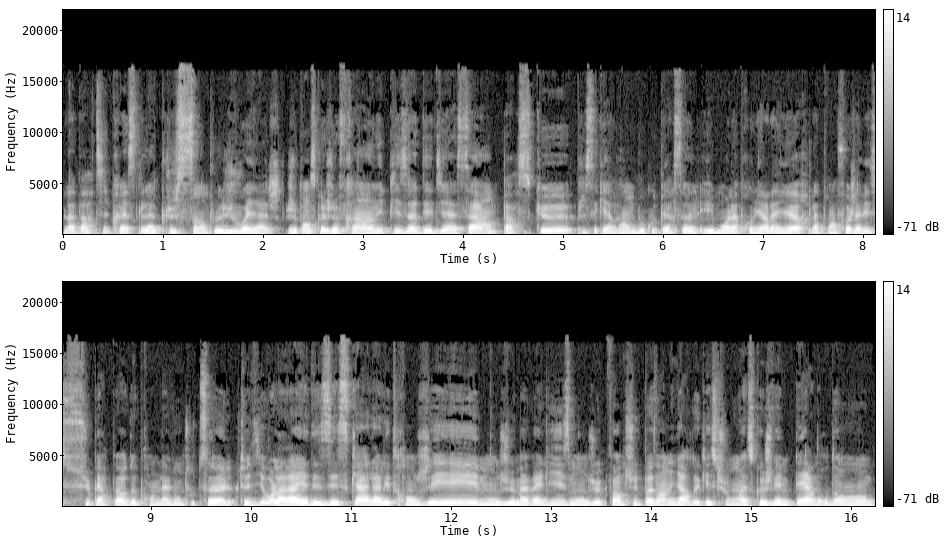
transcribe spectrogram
la partie presque la plus simple du voyage. Je pense que je ferai un épisode dédié à ça parce que je sais qu'il y a vraiment beaucoup de personnes et moi la première d'ailleurs, la première fois j'avais super peur de prendre l'avion toute seule. Je te dis oh là là, il y a des escales à l'étranger, mon dieu ma valise, mon dieu. Enfin tu te poses un milliard de questions, est-ce que je vais me perdre dans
